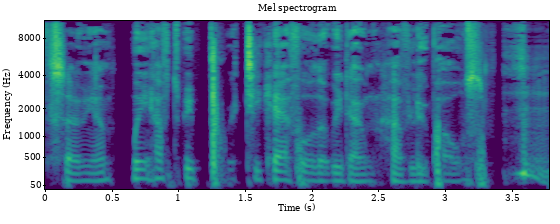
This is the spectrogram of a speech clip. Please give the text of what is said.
so, know, we have to be pretty careful that we don't have loopholes. Hmm.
